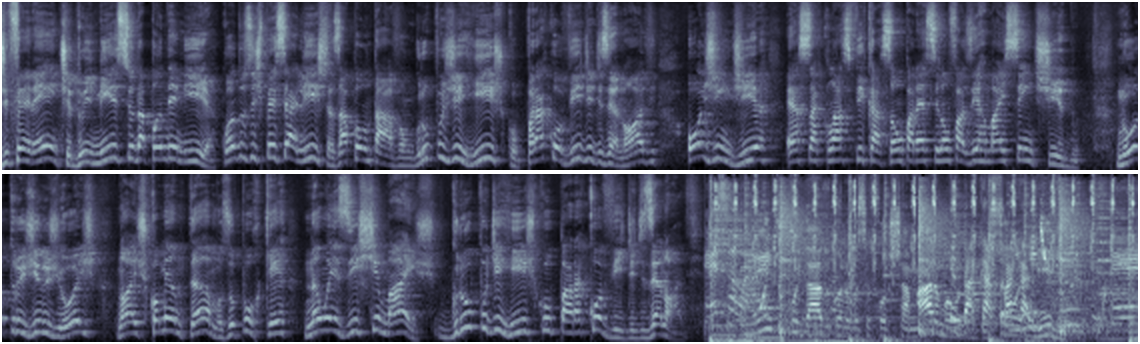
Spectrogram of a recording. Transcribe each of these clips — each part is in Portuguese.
Diferente do início da pandemia, quando os especialistas apontavam grupos de risco para a Covid-19, hoje em dia essa classificação parece não fazer mais sentido. No outro giro de hoje, nós comentamos o porquê não existe mais grupo de risco para a Covid-19. Muito cuidado quando você for chamar uma outra da catraca pessoa. livre. É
